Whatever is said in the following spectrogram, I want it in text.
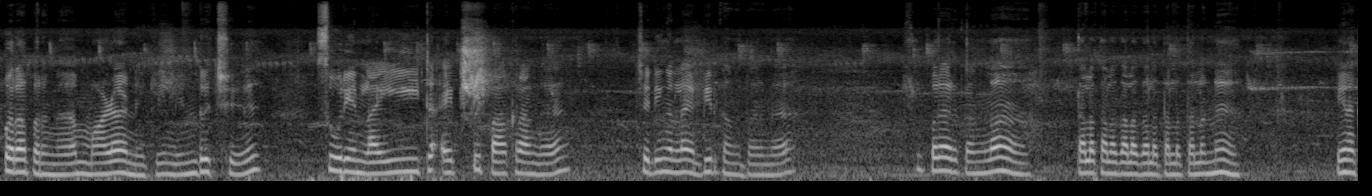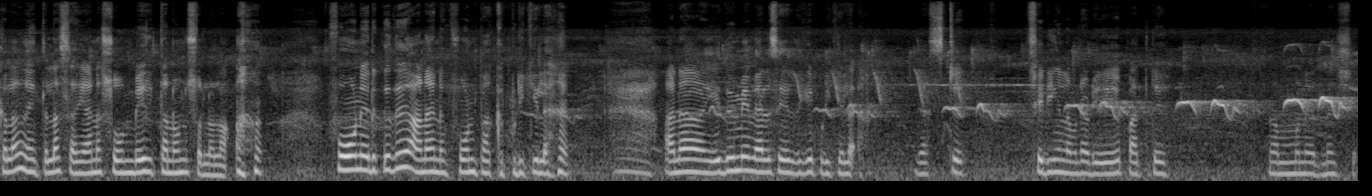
சூப்பராக பாருங்கள் மழை அன்னைக்கு நின்றுச்சு. சூரியன் லைட்டாக எட்டி பார்க்குறாங்க செடிங்கள்லாம் எப்படி இருக்காங்க பாருங்கள் சூப்பராக இருக்காங்களா? தலை தலை தலை தலை தலை தலைன்னு. எனக்கெல்லாம் நேற்றுலாம் சரியான சோம்பேறித்தனம்னு சொல்லலாம். ஃபோன் இருக்குது ஆனால் எனக்கு ஃபோன் பார்க்க பிடிக்கல. ஆனால் எதுவுமே வேலை செய்கிறதுக்கே பிடிக்கல. ஜஸ்ட்டு செடிங்களை மட்டும் அப்படியே பார்த்துட்டு கம்முன்னு இருந்துச்சு.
